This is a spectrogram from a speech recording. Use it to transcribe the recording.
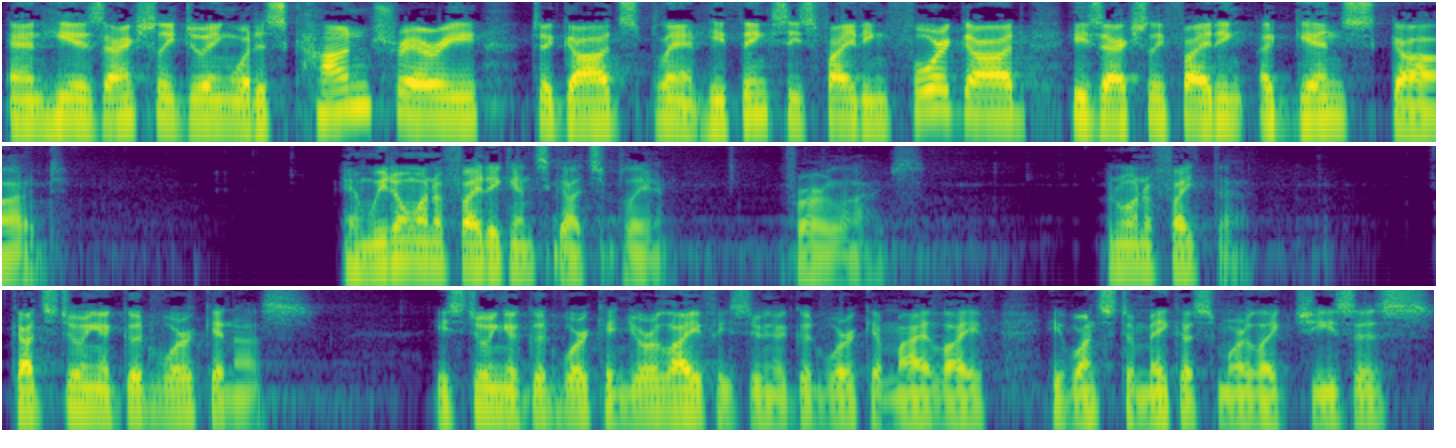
and he is actually doing what is contrary to God's plan. He thinks he's fighting for God, he's actually fighting against God. And we don't want to fight against God's plan for our lives. We don't want to fight that. God's doing a good work in us. He's doing a good work in your life. He's doing a good work in my life. He wants to make us more like Jesus.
